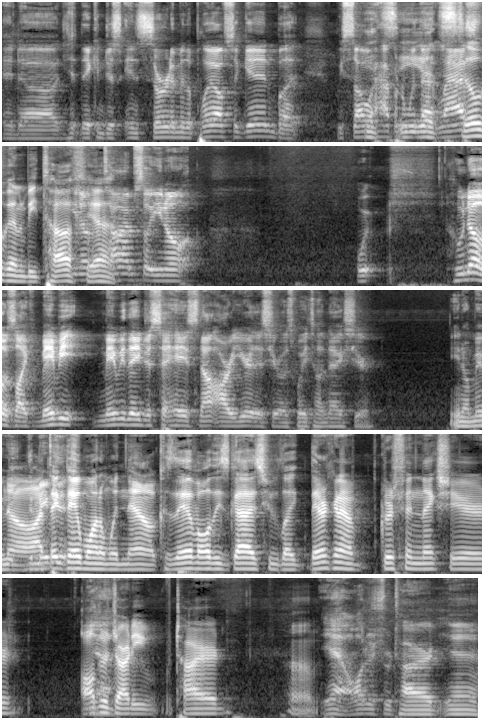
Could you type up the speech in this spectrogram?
and uh, they can just insert him in the playoffs again. But we saw what It's- happened with that last. still gonna be tough you know, yeah time. So you know, we- who knows? Like maybe maybe they just say, "Hey, it's not our year this year. Let's wait till next year." You know, maybe. No, maybe I think they want to win now because they have all these guys who like they're gonna have Griffin next year. Aldridge Yeah. already retired, um, Yeah, Aldridge retired. Yeah.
